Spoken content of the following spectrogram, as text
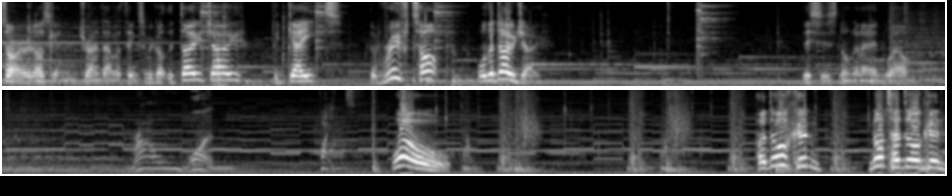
Sorry, I was getting drowned out with things. So we've got the dojo, the gate, the rooftop, or the dojo. This is not going to end well. Round one. Fight. Whoa! Hadouken! Not Hadouken!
